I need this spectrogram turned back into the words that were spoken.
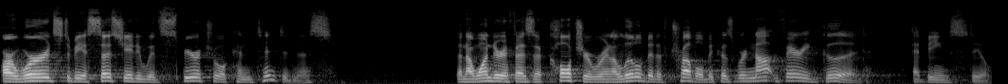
are words to be associated with spiritual contentedness, then I wonder if as a culture we're in a little bit of trouble because we're not very good at being still.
